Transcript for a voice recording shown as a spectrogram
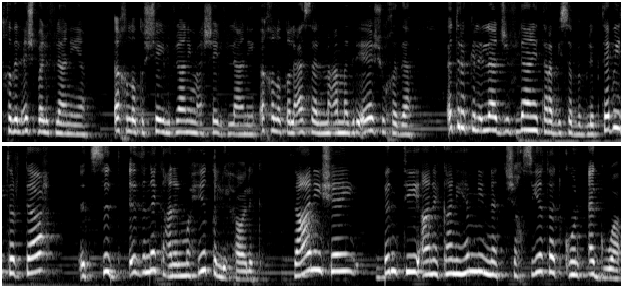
خذ العشبة الفلانية. اخلط الشيء الفلاني مع الشيء الفلاني اخلط العسل مع مدري إيش وخذه. اترك العلاج الفلاني ترى بيسبب لك. تبي ترتاح تسد إذنك عن المحيط اللي حولك. ثاني شيء بنتي أنا كان يهمني إن شخصيتها تكون أقوى.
